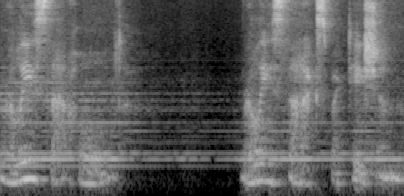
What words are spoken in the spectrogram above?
Release that hold. Release that expectation.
